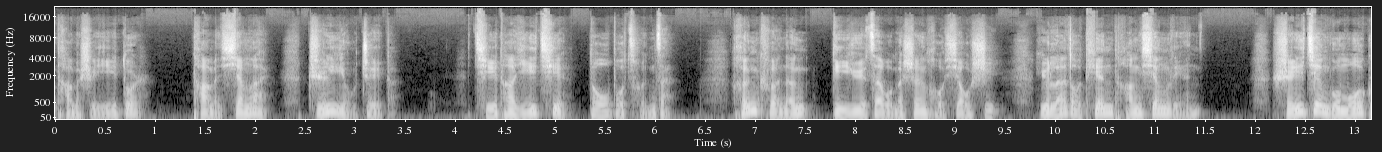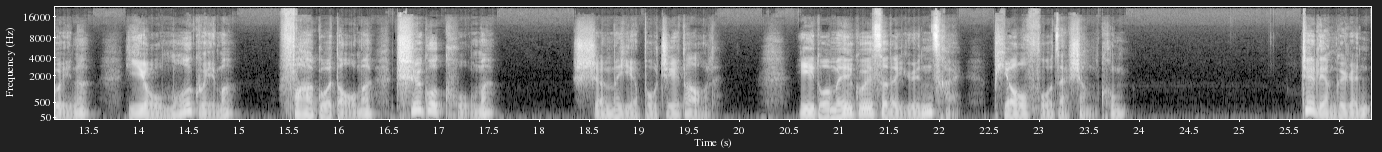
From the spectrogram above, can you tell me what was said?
他们是一对儿。他们相爱，只有这个，其他一切都不存在。很可能地狱在我们身后消失，与来到天堂相连。谁见过魔鬼呢？有魔鬼吗？发过抖吗？吃过苦吗？什么也不知道了。一朵玫瑰色的云彩漂浮在上空。这两个人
